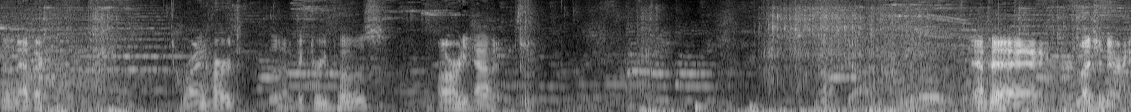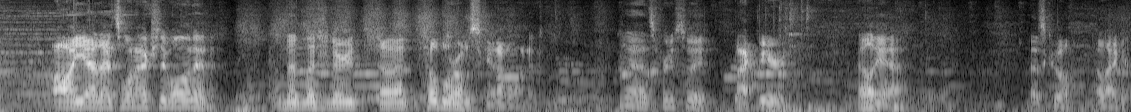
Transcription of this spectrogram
Oh, an epic. Reinhardt. Is that a victory pose? I already have it. Oh, God. Epic! Or legendary. Oh, yeah, that's one I actually wanted. The legendary uh, Toblerone skin I wanted. Yeah, that's pretty sweet. Blackbeard. Hell yeah. That's cool. I like it.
